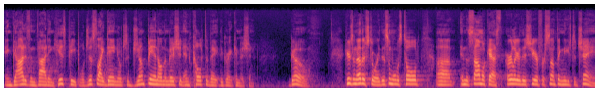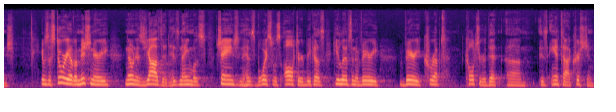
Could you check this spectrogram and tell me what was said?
and God is inviting his people, just like Daniel, to jump in on the mission and cultivate the Great Commission. Go. Here's another story. This one was told uh, in the simulcast earlier this year for Something Needs to Change. It was a story of a missionary known as Yazid. His name was changed and his voice was altered because he lives in a very, very corrupt culture that um, is anti Christian.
